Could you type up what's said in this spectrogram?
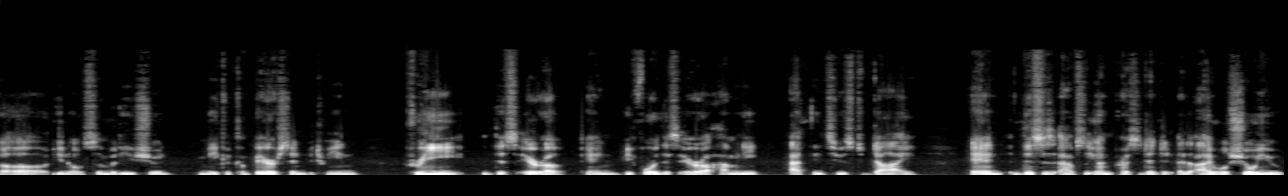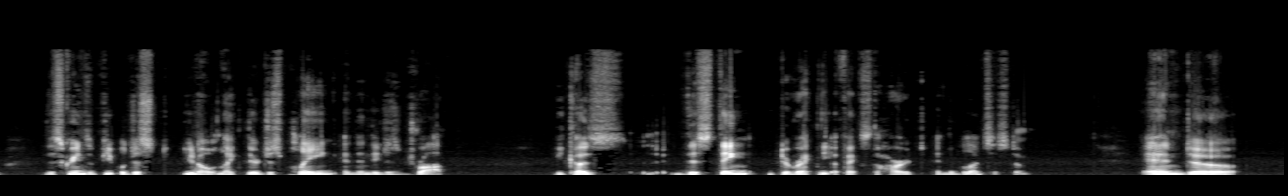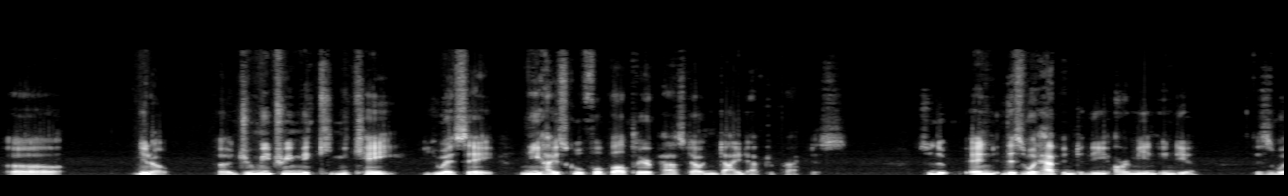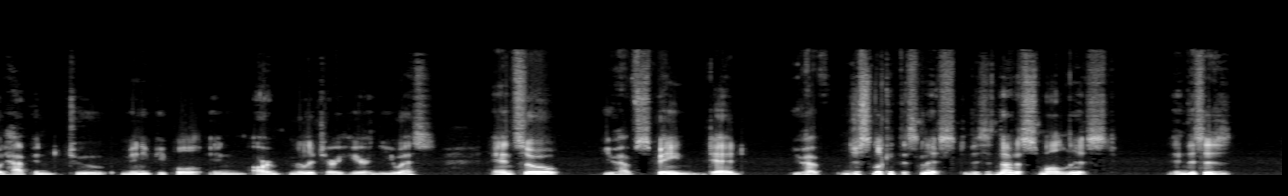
uh, you know, somebody should make a comparison between pre this era and before this era, how many athletes used to die. And this is absolutely unprecedented. And I will show you the screens of people just, you know, like they're just playing and then they just drop. Because this thing directly affects the heart and the blood system. And, uh, uh, you know, uh, Dmitry Mikkei, USA, knee High School football player passed out and died after practice. So the, and this is what happened to the army in India. This is what happened to many people in our military here in the U.S. And so you have Spain dead. You have, just look at this list. This is not a small list. And this is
